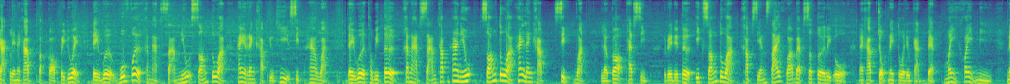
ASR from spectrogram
กักเลยนะครับ ประกอบไปด้วยไดเวอร์วูฟเฟอร์ขนาด 3 นิ้ว 2 ตัว ให้แรงขับอยู่ที่ 15 วัตต์ ไดเวอร์ทวิตเตอร์ขนาด3ทับ5นิ้ว 2 ตัวให้แรงขับ 10 วัตต์ แล้วก็ Passive Radiator อีก 2 ตัว ขับเสียงซ้ายขวาแบบสเตอริโอนะครับจบในตัวเดียวกันแบบไม่ค่อยมีใน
